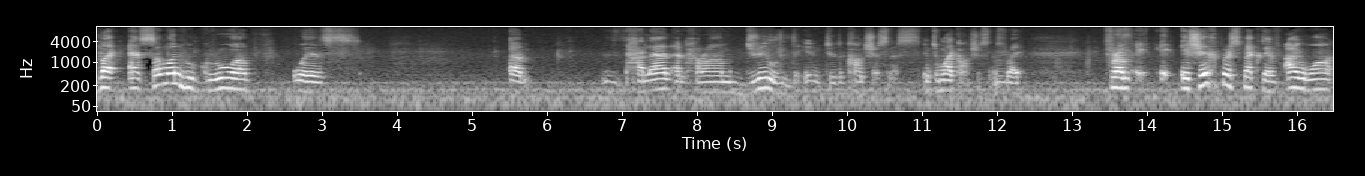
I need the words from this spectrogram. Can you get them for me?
but as someone who grew up with um, halal and haram drilled into the consciousness, into my consciousness, Mm. right? From a, a, a sheikh perspective, I want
